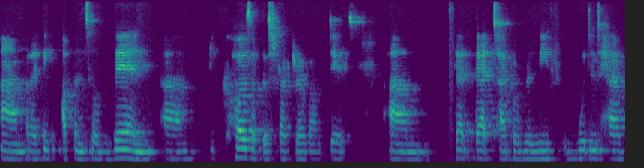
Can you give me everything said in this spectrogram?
Um, but I think up until then, um, because of the structure of our debt, um, that that type of relief wouldn't have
